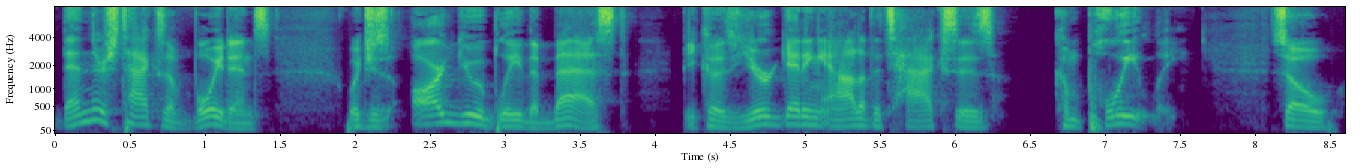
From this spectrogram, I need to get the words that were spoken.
Then there's tax avoidance, which is arguably the best because you're getting out of the taxes completely. So,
